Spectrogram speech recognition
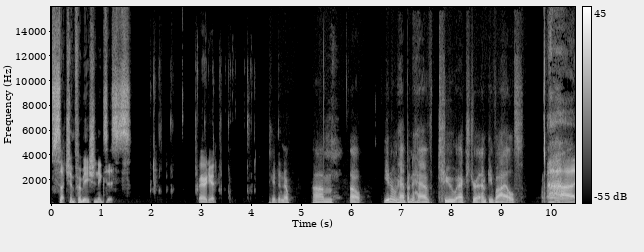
such information exists. Very good. Good to know. Um, oh, you don't happen to have two extra empty vials. Ah,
